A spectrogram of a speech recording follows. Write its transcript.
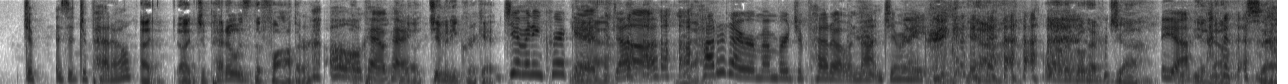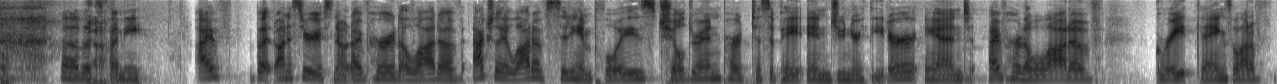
is it Geppetto? Uh, uh, Geppetto is the father. Oh, okay, okay. Jiminy Cricket. Jiminy Cricket. Yeah. Duh. Yeah. How did I remember Geppetto and not Jiminy right. Cricket? yeah. Well, they both have J. Yeah. You know, so. Oh, that's yeah. funny. I've, but on a serious note, I've heard a lot of, actually, a lot of city employees' children participate in junior theater. And I've heard a lot of great things, a lot of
